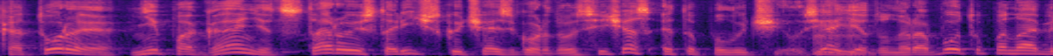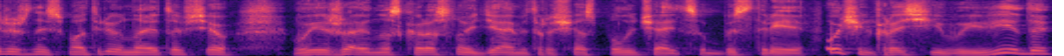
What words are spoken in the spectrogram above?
которая не поганит старую историческую часть города. Вот сейчас это получилось. Я еду на работу по набережной, смотрю на это все, выезжаю на скоростной диаметр, сейчас получается быстрее. Очень красивые виды.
